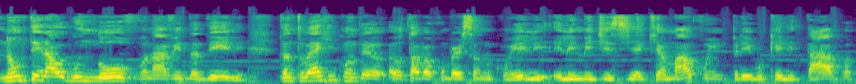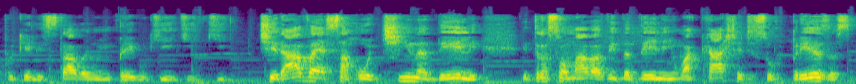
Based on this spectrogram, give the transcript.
não ter algo novo na vida dele. Tanto é que quando eu, eu tava conversando com ele, ele me dizia que amava o emprego que ele tava, porque ele estava em um emprego que, que, que tirava essa rotina dele e transformava a vida dele em uma caixa de surpresas.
